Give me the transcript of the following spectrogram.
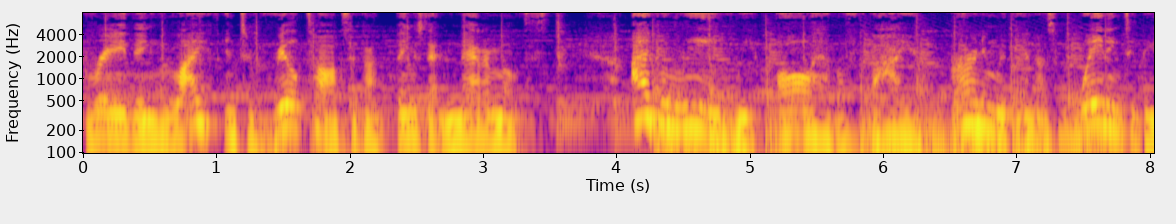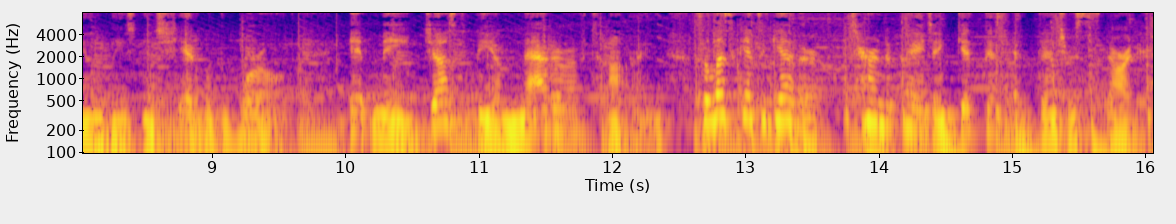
breathing life into real talks about things that matter most. I believe we all have a fire burning within us, waiting to be unleashed and shared with the world. It may just be a matter of time. So let's get together, turn the page, and get this adventure started.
